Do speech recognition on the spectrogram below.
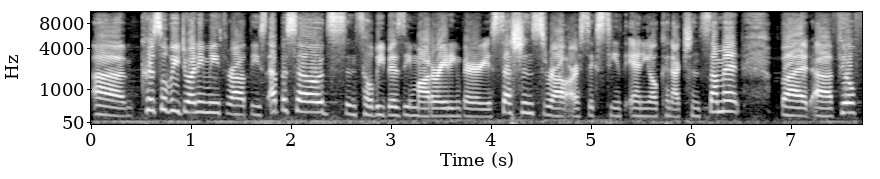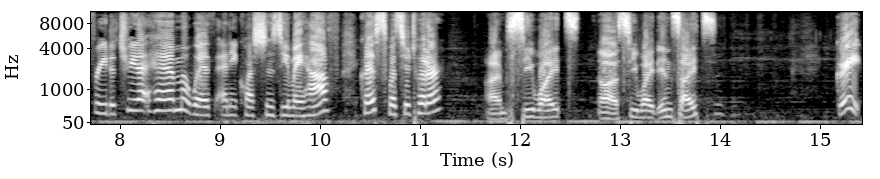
Um, Chris will be joining me throughout these episodes since he'll be busy moderating various sessions throughout our 16th annual Connection Summit. But uh, feel free to tweet at him with any questions you may have. Chris, what's your Twitter? I'm C White, uh, C White Insights. Great.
